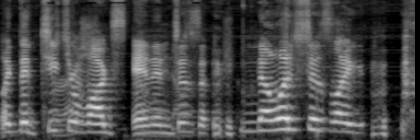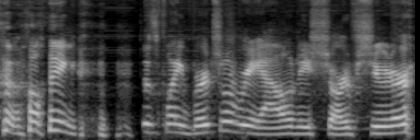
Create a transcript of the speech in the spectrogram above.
Like the teacher walks in Oh, and just no one's just like playing, just playing virtual reality sharpshooter.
